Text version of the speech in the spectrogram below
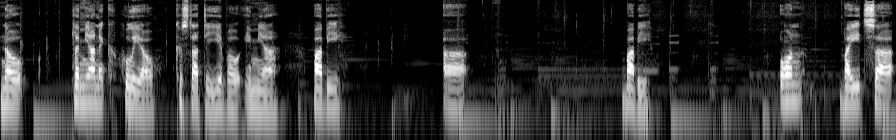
Но племянник Хулио, кстати, его имя Баби, а, Баби, он боится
